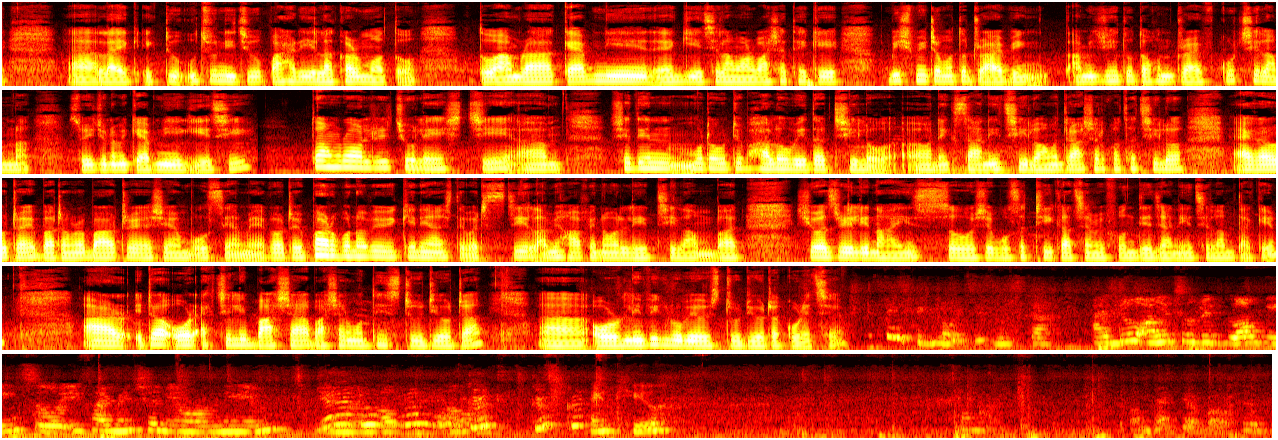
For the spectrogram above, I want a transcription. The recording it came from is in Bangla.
লাইক একটু উঁচু নিচু পাহাড়ি এলাকার মতো। তো আমরা ক্যাব নিয়ে গিয়েছিলাম আমার বাসা থেকে বিশ মিনিটের মতো ড্রাইভিং আমি যেহেতু তখন ড্রাইভ করছিলাম না সো এই জন্য আমি ক্যাব নিয়ে গিয়েছি। তো আমরা অলরেডি চলে এসেছি। সেদিন মোটামুটি ভালো ওয়েদার ছিল, অনেক সানি ছিল। আমাদের আসার কথা ছিল এগারোটায় বাট আমরা বারোটায় আসে আমি বলছি আমি এগারোটায় পারব না নিয়ে আসতে বাট স্টিল আমি হাফ অ্যান আওয়ার লেট ছিলাম but she was really nice so সে বলছে, ঠিক আছে, আমি ফোন দিয়ে জানিয়েছিলাম তাকে। আর এটা ওর অ্যাকচুয়ালি বাসা, বাসার মধ্যে স্টুডিওটা ওর লিভিং রুমে ওই স্টুডিওটা করেছে। I do a little bit vlogging, so if I mention your name, Yeah, in my do, vlog, yeah. okay. Good, good, good. Thank you. I'm happy about it.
